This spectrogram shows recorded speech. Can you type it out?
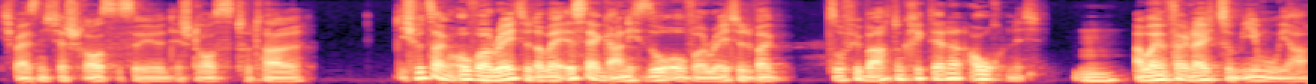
ich weiß nicht. Der Strauß ist äh, der Strauß ist total. Ich würde sagen overrated, aber er ist ja gar nicht so overrated, weil so viel Beachtung kriegt er dann auch nicht. Mhm. Aber im Vergleich zum Emu, ja,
